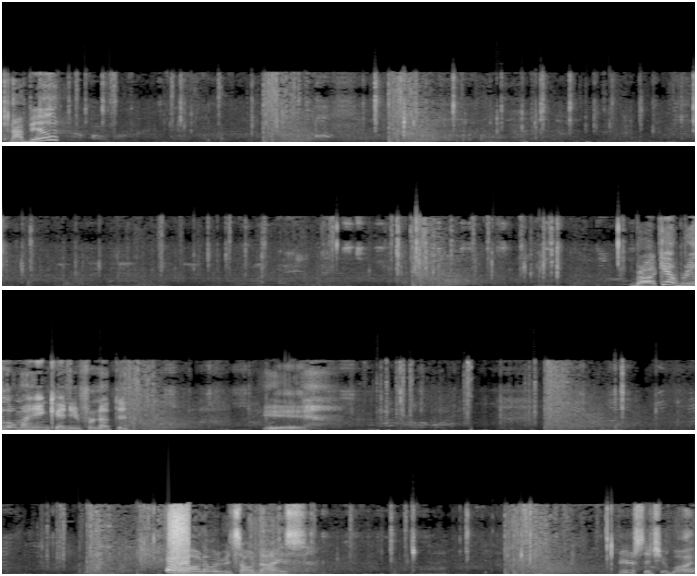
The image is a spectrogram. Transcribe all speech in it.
Can I build? Bro, I can't reload my hand cannon for nothing. Yeah. Oh, that would have been so nice. You're such a bot.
